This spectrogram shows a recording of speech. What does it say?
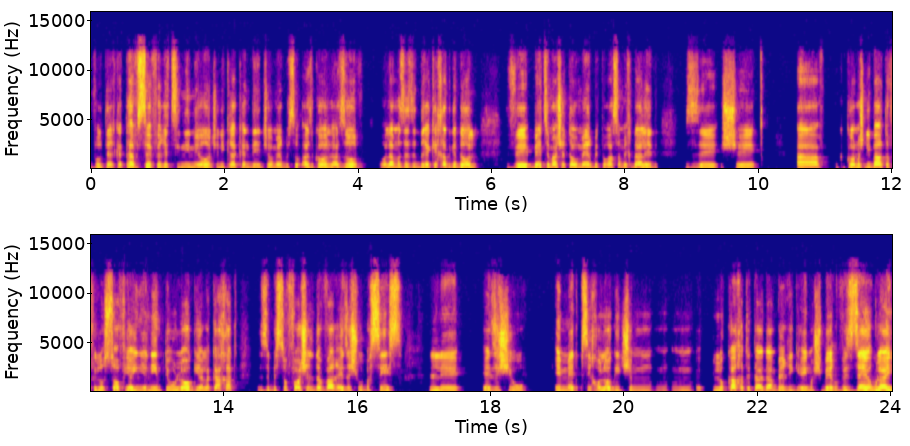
וולטר כתב ספר רציני מאוד, שנקרא קנדיד, שאומר, בסוף, אז כל, עזוב, העולם הזה זה דרק אחד גדול. ובעצם מה שאתה אומר בתורה ס"ד, זה שכל מה שדיברת, פילוסופיה, עניינים, תיאולוגיה, לקחת, זה בסופו של דבר איזשהו בסיס לאיזשהו אמת פסיכולוגית שלוקחת את האדם ברגעי משבר, וזה אולי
